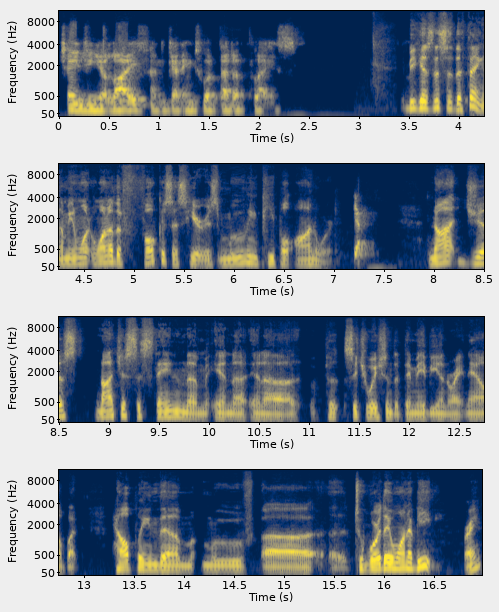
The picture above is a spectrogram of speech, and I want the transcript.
changing your life and getting to a better place. Because this is the thing. I mean, one, one of the focuses here is moving people onward. Yeah not just not just sustaining them in a in a situation that they may be in right now, but helping them move uh, to where they want to be. Right.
